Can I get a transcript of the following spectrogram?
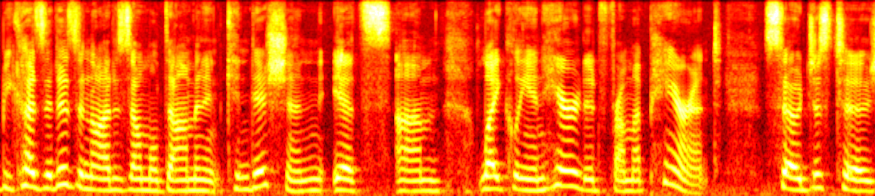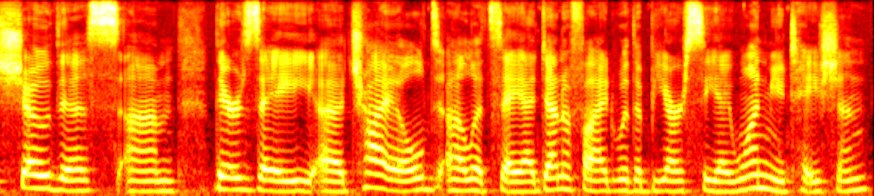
because it is an autosomal dominant condition, it's um, likely inherited from a parent. So just to show this, um, there's a, a child, uh, let's say, identified with a BRCA1 mutation.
